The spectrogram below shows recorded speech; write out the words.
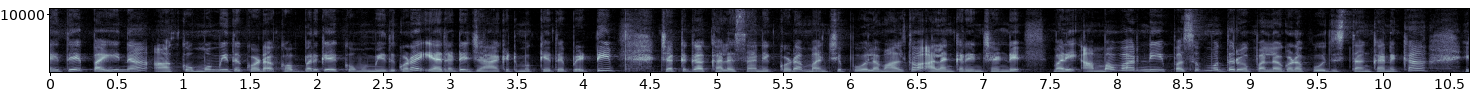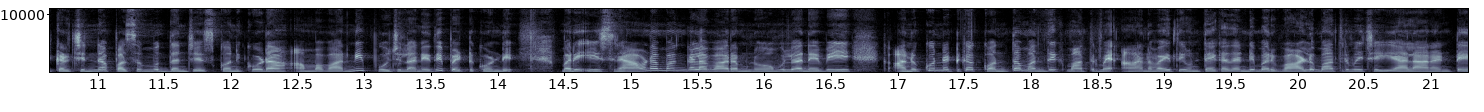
అయితే పైన ఆ కొమ్ము మీద కూడా కొబ్బరికాయ కొమ్ము మీద కూడా ఎర్రటి జాకెట్ ముక్కైతే పెట్టి చక్కగా కలశానికి కూడా మంచి పూలమాలతో అలంకరించండి. మరి అమ్మవారిని పసుపు ముద్ద రూపంలో కూడా పూజిస్తాం కనుక ఇక్కడ చిన్న పసుపు ముద్దను చేసుకొని కూడా అమ్మవారిని పూజలు అనేది పెట్టుకోండి. మరి ఈ శ్రావణ మంగళవారం నోములు అనేవి అనుకున్నట్టుగా కొంతమందికి మాత్రమే ఆనవాయితీ ఉంటాయి కదండి. మరి వాళ్ళు మాత్రమే చేయాలా అని అంటే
